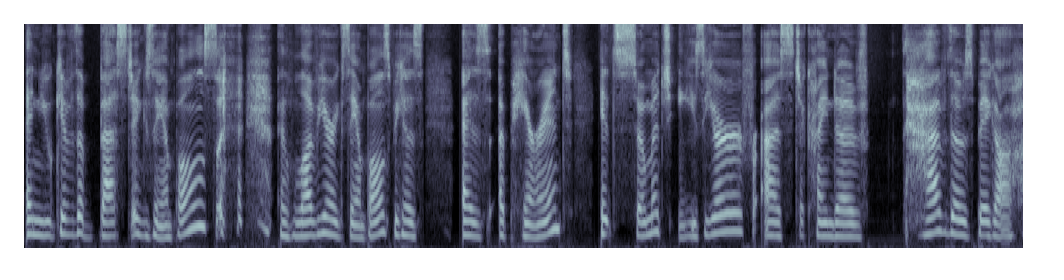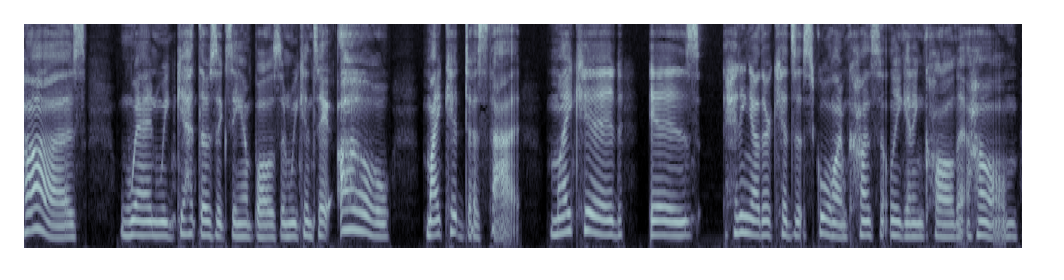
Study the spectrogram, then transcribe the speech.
And you give the best examples. I love your examples because as a parent, it's so much easier for us to kind of have those big ahas when we get those examples and we can say, oh, my kid does that. My kid is hitting other kids at school. I'm constantly getting called at home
